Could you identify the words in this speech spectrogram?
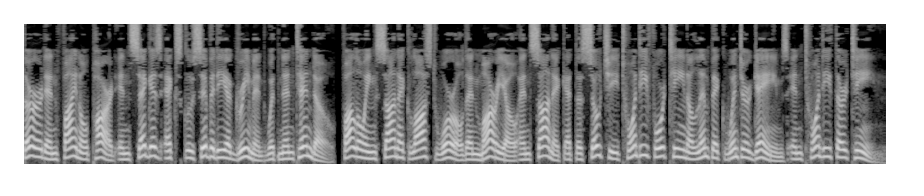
third and final part in Sega's exclusivity agreement with Nintendo, following Sonic Lost World and Mario and Sonic at the Sochi 2014 Olympic Winter Games in 2013.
